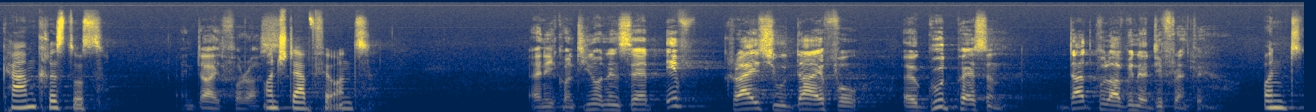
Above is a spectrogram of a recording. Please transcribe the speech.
kam Christus and died for us. und starb für uns. And he continued and said, If Christ should die for a good person, that could have been a different thing. Und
